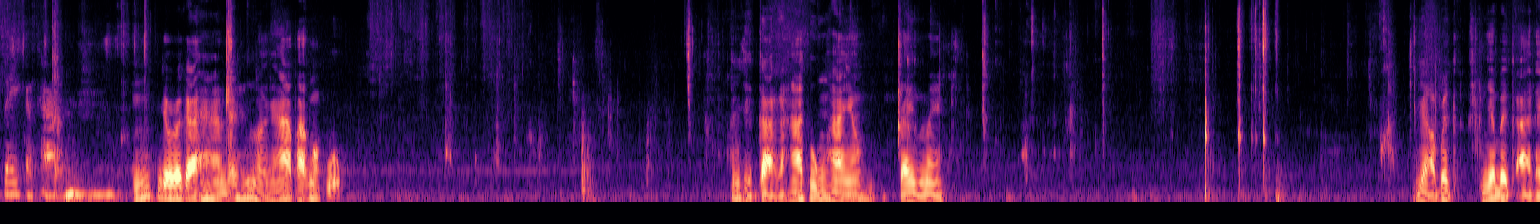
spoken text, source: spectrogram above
ใส่กระถางหืมเดี๋ยวไปกะอาหารได้ถึงหน่อยหาพักมาปลูก มันสิกากหาถุงหายังใส่ไหมอย่าเอาไปอย่าไปกะแท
